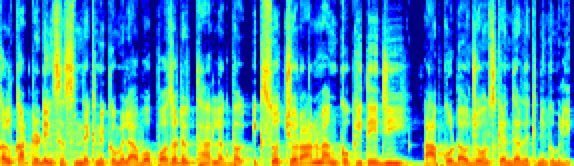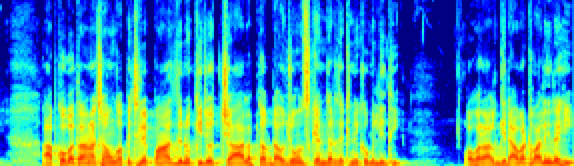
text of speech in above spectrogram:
कल का ट्रेडिंग सेशन देखने को मिला, वो पॉजिटिव था। लगभग एक सौ चौरानवे अंकों की तेज़ी आपको डाउ जोन्स के अंदर देखने को मिली। आपको बताना चाहूँगा, पिछले पाँच दिनों की जो चाल अब तक डाउ जोन्स के अंदर देखने को मिली थी, ओवरऑल गिरावट वाली रही।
